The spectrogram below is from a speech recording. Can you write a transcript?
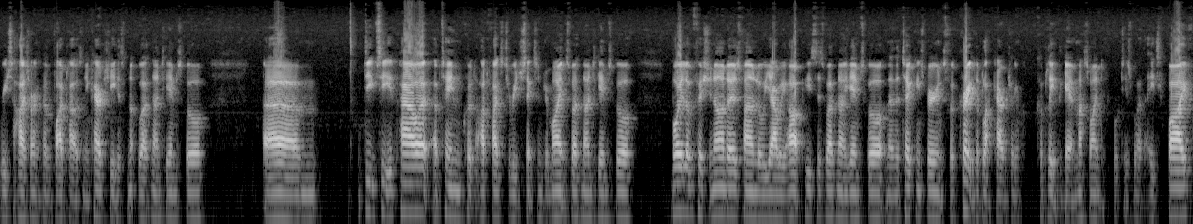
reached the highest rank of 5 in your character sheet, it's not worth 90 game score. Um, Deep Seated Power, obtain equipped artifacts to reach 600 mites, worth 90 game score. Boy Love Aficionados found all Yaoi art pieces worth 90 game score, and then the token experience for create the black character and complete the game. Mastermind difficulty is worth 85. It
